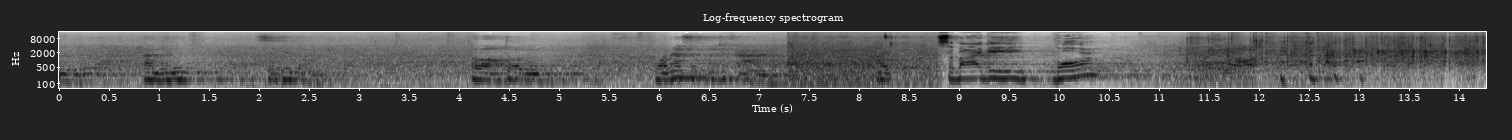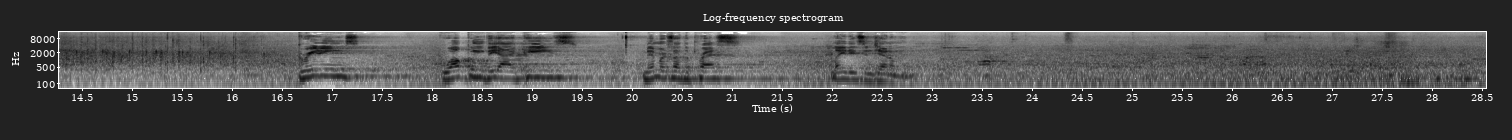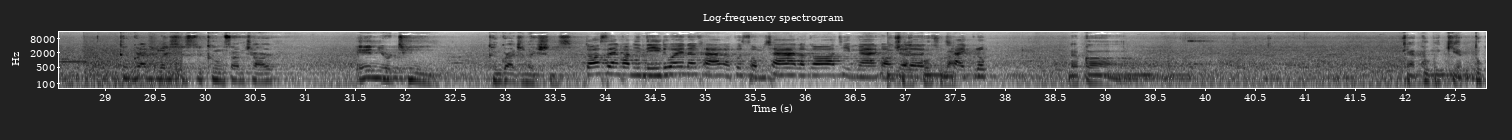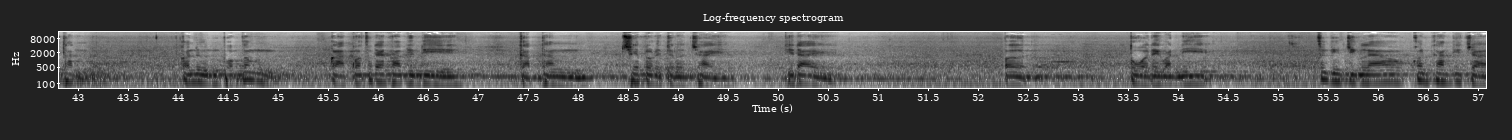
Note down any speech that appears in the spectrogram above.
ท่านนิสิทธิพงศ์ตลอดจนหัวหน้าส่วนราชการสบายดีโบร Greetings, welcome VIPs, members of the press, ladies and gentlemen. Congratulations to Kun Samchar and your team. Congratulations. ก็แสดงความยินดีด้วยนะคะกับคุณสมชาติแล้วก็ทีมงานของเจริญชัยโคสุรัตน์ชัยกรุ๊ปแล้วก็แขกผู้มีเกียรติทุกท่านก่อนอื่นผมต้องกราบขอแสดงความยินดีกับทางเชฟโรเลตเจริญชัยที่ได้ เปิดตัวในวันนี้ ซึ่งจริง ๆ แล้วค่อนข้างที่จะ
